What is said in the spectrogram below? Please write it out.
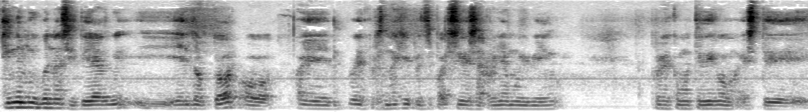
Tiene muy buenas ideas, güey. Y el doctor, o el, el personaje principal, se desarrolla muy bien, güey. Porque, como te digo, este.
